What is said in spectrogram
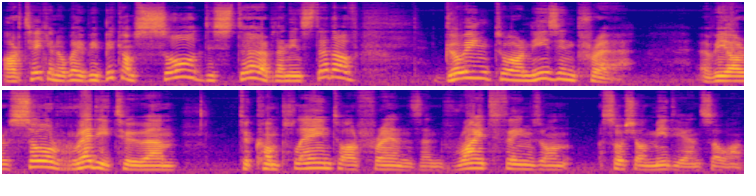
are taken away we become so disturbed and instead of going to our knees in prayer uh, we are so ready to um, to complain to our friends and write things on social media and so on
